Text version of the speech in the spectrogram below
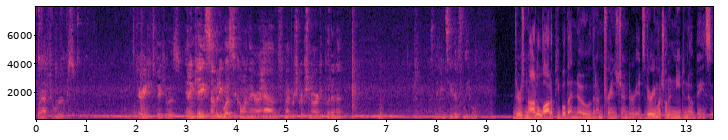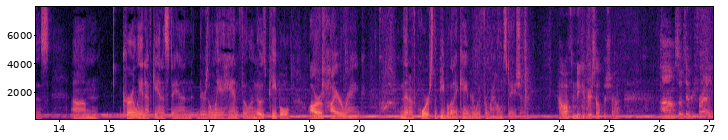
for afterwards. Very inconspicuous. And in case somebody was to go in there, I have my prescription already put in it. So they can see that it's legal. There's not a lot of people that know that I'm transgender. It's very much on a need to know basis. Um, Currently in Afghanistan, there's only a handful, and those people are of higher rank than, of course, the people that I came here with from my home station. How often do you give yourself a shot? Um, so it's every Friday.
